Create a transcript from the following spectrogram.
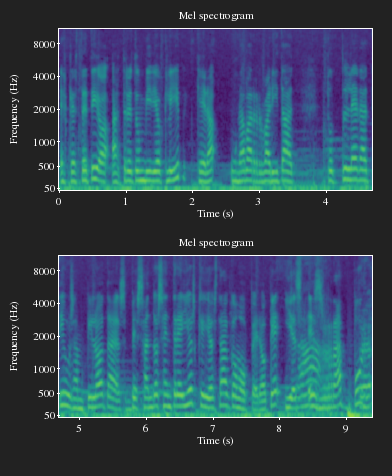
és que este tio ha tret un videoclip que era una barbaritat tot ple de tios amb pilotes besándose entre ellos que jo estava com, però què? I és, Clar, és rap pur. però,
